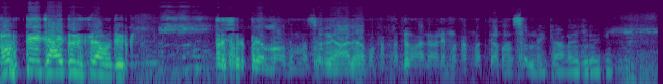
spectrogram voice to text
মুফতি জাহিদুল ইসলাম হুজুর। আল্লাহুম্মা সাল্লি আলা মুহাম্মাদ ওয়া আলা আলি কামা সাল্লাইতা আলা ইব্রাহিম।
